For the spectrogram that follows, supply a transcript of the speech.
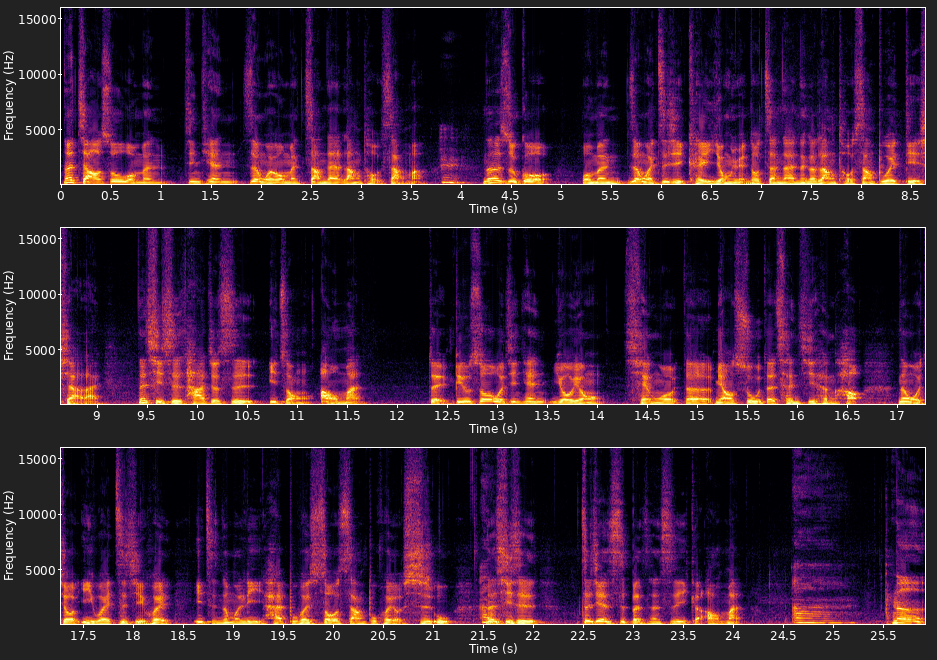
那假如说我们今天认为我们站在浪头上嘛，嗯那如果我们认为自己可以永远都站在那个浪头上，不会跌下来，那其实它就是一种傲慢。对，比如说我今天游泳前我的秒数的成绩很好，那我就以为自己会一直那么厉害，不会受伤，不会有失误。那其实这件事本身是一个傲慢。嗯那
